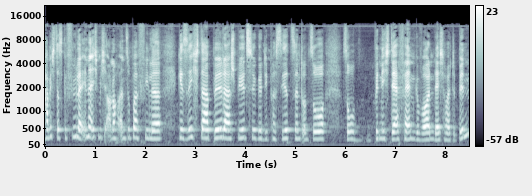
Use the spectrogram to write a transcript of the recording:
habe ich das Gefühl, erinnere ich mich auch noch an super viele Gesichter, Bilder, Spielzüge, die passiert sind und so so, bin ich der Fan geworden, der ich heute bin.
